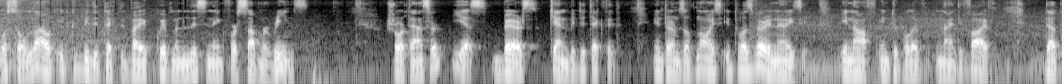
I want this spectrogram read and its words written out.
was so loud it could be detected by equipment listening for submarines. Short answer, yes, bears can be detected. In terms of noise, it was very noisy, enough in Tupolev 95 that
